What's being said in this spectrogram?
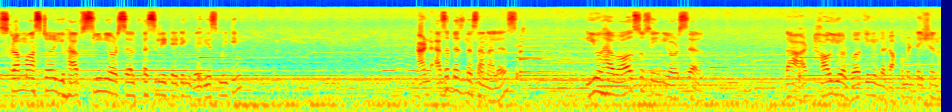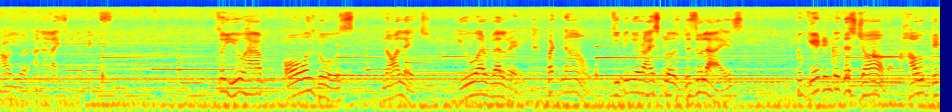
scrum master you have seen yourself facilitating various meetings. And as a business analyst you have also seen yourself that how you are working in the documentation how you are analyzing the things. So you have all those knowledge. You are well ready. But now keeping your eyes closed visualize to get into this job how did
